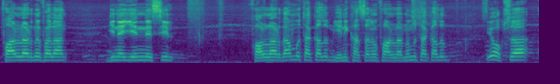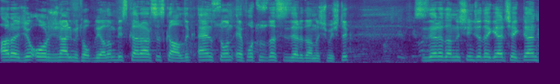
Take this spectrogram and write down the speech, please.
Farlarını falan yine yeni nesil farlardan mı takalım? Yeni kasanın farlarını mı takalım? Yoksa aracı orijinal mi toplayalım? Biz kararsız kaldık. En son F30'da sizlere danışmıştık. Sizlere danışınca da gerçekten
